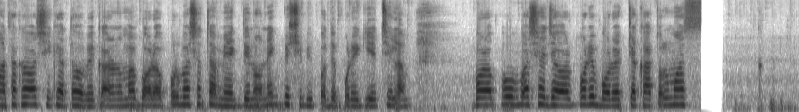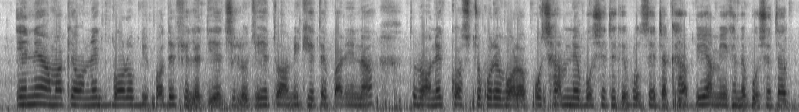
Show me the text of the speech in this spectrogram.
মাথা খাওয়া শেখাতে হবে, কারণ আমার বড় অপুর বাসাতে আমি একদিন অনেক বেশি বিপদে পড়ে গিয়েছিলাম। বড় অপুর বাসায় যাওয়ার পরে বড় একটা কাতল মাছ এনে আমাকে অনেক বড় বিপদে ফেলে দিয়েছিল। যেহেতু আমি খেতে পারি না, তবে অনেক কষ্ট করে বড় আপু সামনে বসে থেকে বলছে, এটা খাবি, আমি এখানে বসে থাকব।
